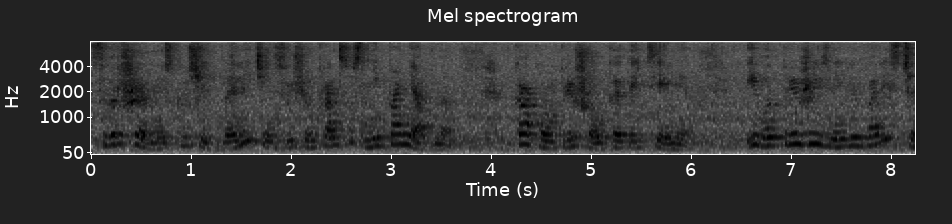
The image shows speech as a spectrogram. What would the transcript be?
совершенно исключительная личность, в француз непонятно, как он пришел к этой теме. И вот при жизни Юрия Борисовича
